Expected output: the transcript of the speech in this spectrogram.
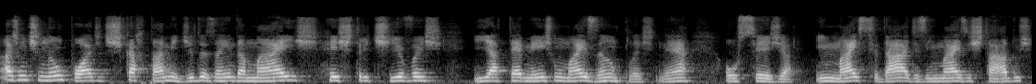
a gente não pode descartar medidas ainda mais restritivas e até mesmo mais amplas, né? ou seja, em mais cidades, em mais estados,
